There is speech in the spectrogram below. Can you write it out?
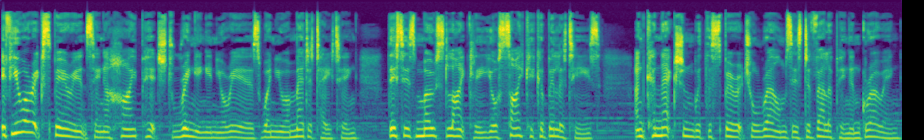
If you are experiencing a high pitched ringing in your ears when you are meditating, this is most likely your psychic abilities and connection with the spiritual realms is developing and growing.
